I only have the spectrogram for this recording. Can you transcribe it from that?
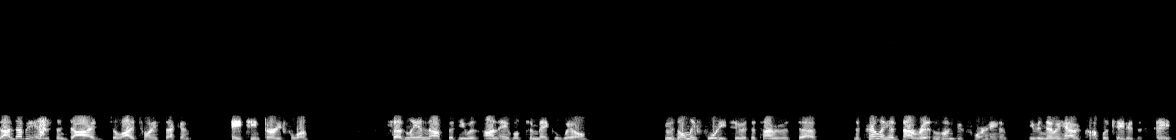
John W. Anderson died July 22, 1834, suddenly enough that he was unable to make a will. He was only 42 at the time of his death and apparently had not written one beforehand, even though he had a complicated estate.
